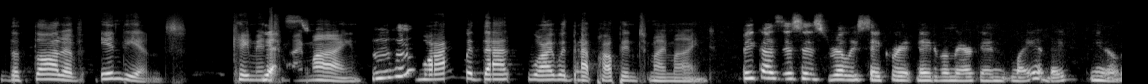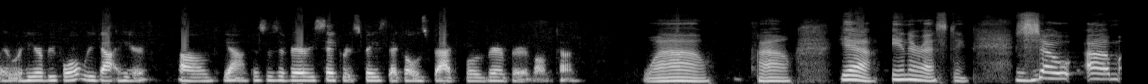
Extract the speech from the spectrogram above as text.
the thought of Indians came into Yes. my mind. hmm Why would that why would that pop into my mind? Because this is really sacred Native American land. They, you know, they were here before we got here. Um, yeah, this is a very sacred space that goes back for a very, very long time. Wow. Wow. Yeah, interesting. So, um,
